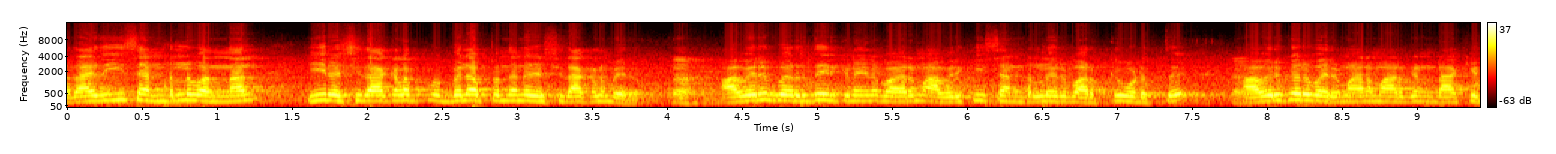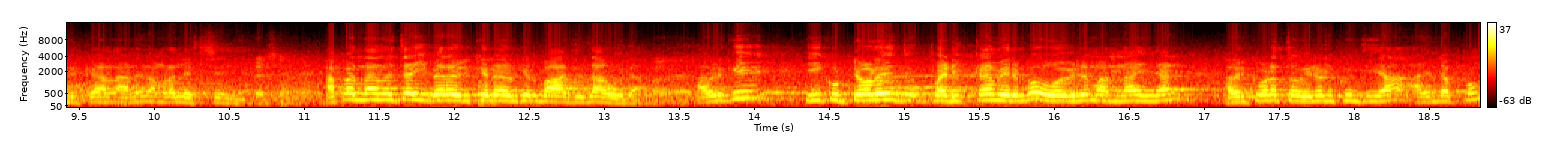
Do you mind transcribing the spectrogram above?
അതായത് ഈ സെന്ററിൽ വന്നാൽ ഈ രക്ഷിതാക്കളെ ഇവലൊപ്പം തന്നെ രക്ഷിതാക്കളും വരും. അവർ വെറുതെ ഇരിക്കുന്നതിന് പകരം അവർക്ക് ഈ സെന്ററിൽ ഒരു വർക്ക് കൊടുത്ത് അവർക്കൊരു വരുമാന മാർഗം ഉണ്ടാക്കി എടുക്കുക എന്നാണ് നമ്മളെ ലക്ഷ്യം. അപ്പൊ എന്താണെന്ന് വെച്ചാൽ ഇവരൊരിക്കലും അവർക്കൊരു ബാധ്യത ആവില്ല അവർക്ക് ഈ കുട്ടികൾ പഠിക്കാൻ വരുമ്പോൾ ഓവരും വന്നു കഴിഞ്ഞാൽ അവർക്ക് ഇവിടെ തൊഴിലെടുക്കുകയും ചെയ്യാം. അതിന്റെ ഒപ്പം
